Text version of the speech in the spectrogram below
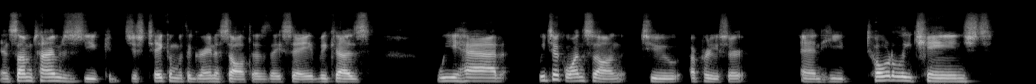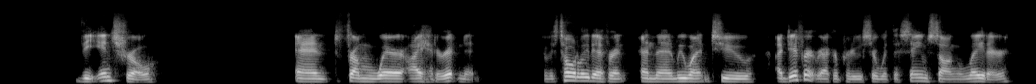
And sometimes you could just take them with a grain of salt, as they say, because we had we took one song to a producer and he totally changed the intro and from where I had written it. It was totally different. And then we went to a different record producer with the same song later.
